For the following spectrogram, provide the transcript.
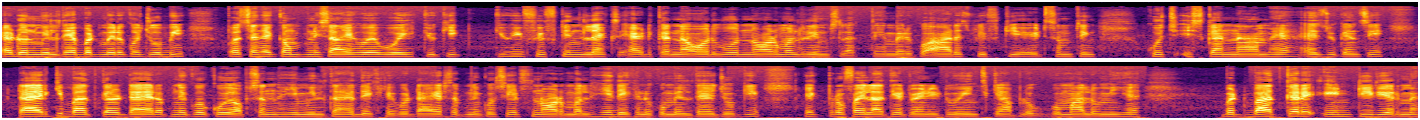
एड ऑन मिलते हैं बट मेरे को जो भी पसंद है कंपनी से आए हुए वही क्योंकि क्यों ही फिफ्टीन लैक्स ऐड करना और वो नॉर्मल रिम्स लगते हैं मेरे को। R S fifty eight something कुछ इसका नाम है। As you can see tyre की बात करें टायर अपने को कोई ऑप्शन नहीं मिलता है देखने को। टायर्स अपने को सिर्फ़ नॉर्मल ही देखने को मिलते हैं, जो कि एक प्रोफ़ाइल आती है ट्वेंटी टू इंच के आप लोगों को मालूम ही है। बट बात करें इंटीरियर में,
